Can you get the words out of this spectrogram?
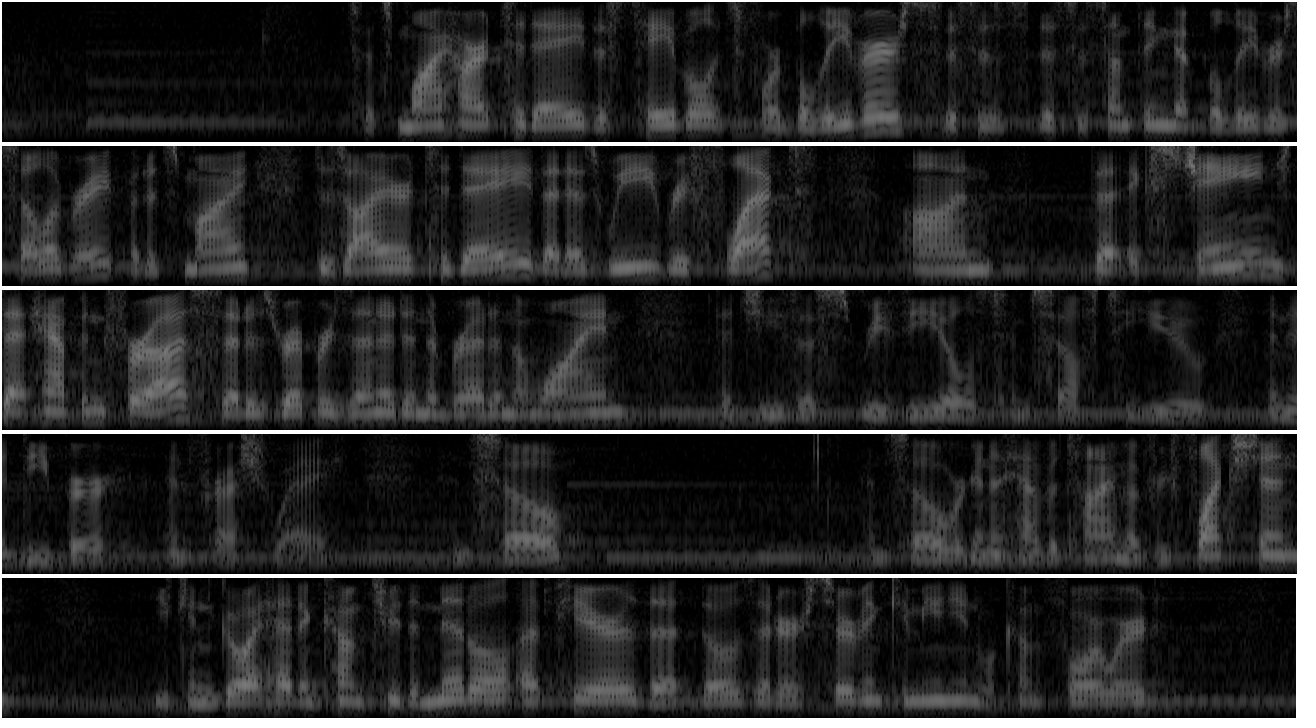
So it's my heart today. This table, it's for believers. This is, this is something that believers celebrate, but it's my desire today that as we reflect on the exchange that happened for us, that is represented in the bread and the wine, that Jesus reveals himself to you in a deeper and fresh way. And so, and so we're going to have a time of reflection. You can go ahead and come through the middle up here. The, those that are serving communion will come forward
